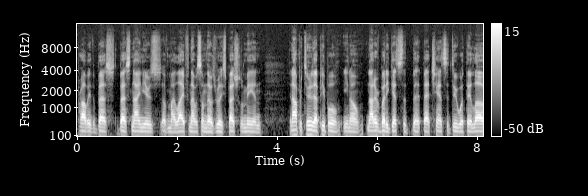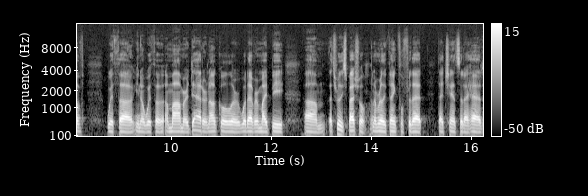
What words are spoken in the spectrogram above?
probably the best best nine years of my life, and that was something that was really special to me and an opportunity that people, you know, not everybody gets the, that that chance to do what they love with, uh, you know, with a, a, mom or a dad or an uncle or whatever it might be. Um, that's really special, and I'm really thankful for that that chance that I had.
